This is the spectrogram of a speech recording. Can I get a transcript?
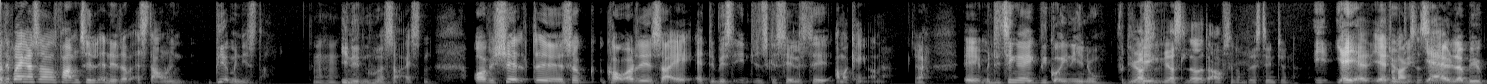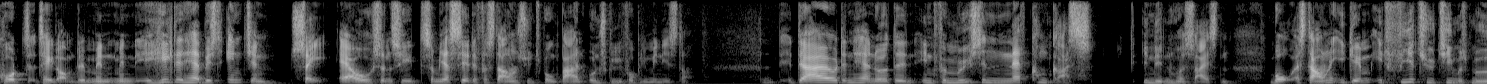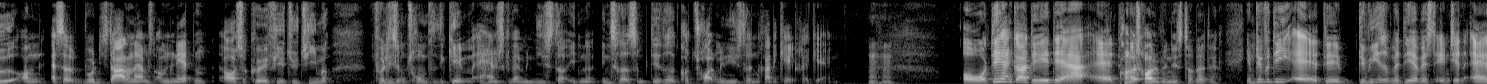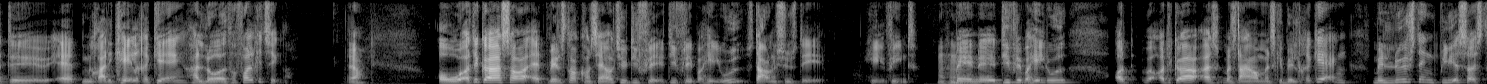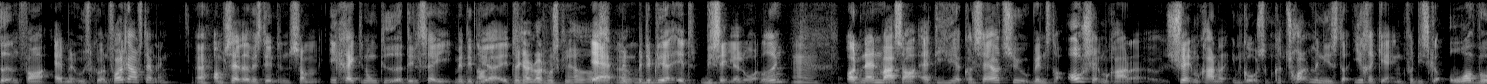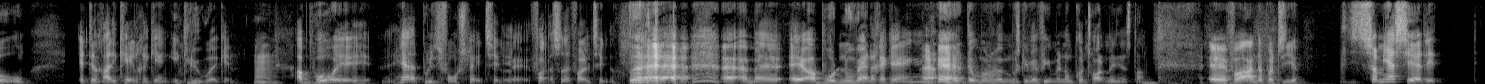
Og det bringer så frem til, at netop at Stavning bliver minister mm-hmm. i 1916. Og officielt øh, så kommer det så af, at det Vestindien skal sælges til amerikanerne. Ja. Øh, men det tænker jeg ikke, vi går ind i endnu. Fordi Vi har, også, det, vi har også lavet et afsnit om Vestindien. Ja, ja, ja, det, det. ja, eller vi har kort talt om det, men, men hele det her Vestindien-sag er jo sådan set, som jeg ser det fra Stavnens synspunkt, bare en undskyldning for at blive minister. Der er jo den her noget, den infamøse natkongres i 1916, hvor Stavne igennem et 24-timers møde, om, altså, hvor de starter nærmest om natten, og så kører i 24 timer, får ligesom trumfet igennem, at han skal være minister, i den, indtræde som det, der hedder kontrolminister i den radikale regering. Mm-hmm. Og det han gør, det, det er, at... Kontrolminister, hvad er det? Jamen det er fordi, at øh, det viser med det her Vestindien, at, øh, at den radikale regering har løjet for Folketinget. Ja. Og, og det gør så, at Venstre og Konservative, de, fli, de flipper helt ud. Stavning synes, det er helt fint. Mm-hmm. Men øh, de flipper helt ud. Og, og det gør, at altså, man snakker om, at man skal vælte regeringen. Men løsningen bliver så i stedet for, at man udskriver en folkeafstemning Ja. om salget af Vestindien, som ikke rigtig nogen gider at deltage i, men det Nå, bliver det et... kan jeg godt huske, vi havde Ja, også. men, men det bliver et, vi sælger lortet, ikke? Mm. Og den anden var så, at de her konservative, venstre og socialdemokrater, socialdemokrater indgår som kontrolminister i regeringen, for de skal overvåge, at den radikale regering ikke lyver igen. Mm. Apropos, øh, her er et politisk forslag til øh, folk, der sidder i Folketinget. øh, med, øh, og på den nuværende regering. Ja, Ja, det må måske være fint med nogle kontrolministre øh, for andre partier. Som jeg ser det,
